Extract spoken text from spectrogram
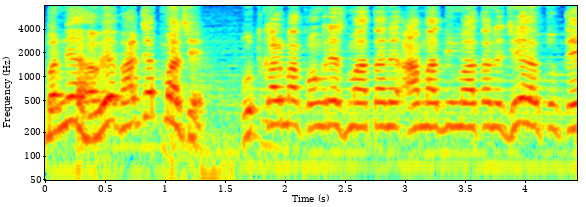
બંને હવે ભાજપમાં છે. ભૂતકાળમાં કોંગ્રેસમાં હતા અને આમ આદમીમાં હતા અને જે હતું તે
